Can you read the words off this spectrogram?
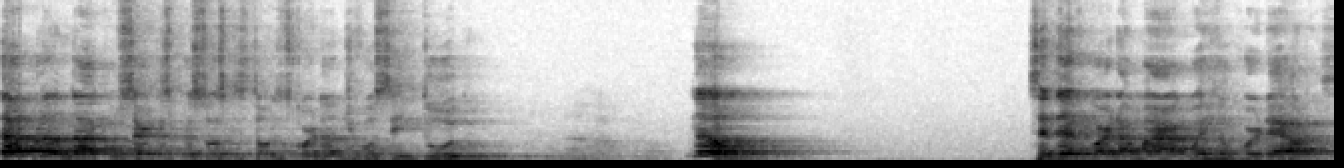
Dá para andar com certas pessoas que estão discordando de você em tudo? Não. Você deve guardar mágoa e rancor delas?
